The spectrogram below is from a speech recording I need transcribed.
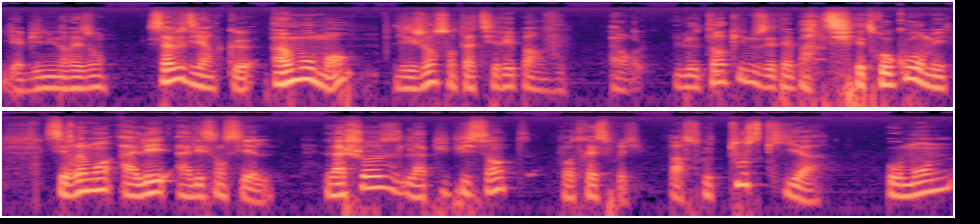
Il y a bien une raison. Ça veut dire qu'à un moment, les gens sont attirés par vous. Alors, le temps qui nous est imparti est trop court, mais c'est vraiment aller à l'essentiel. La chose la plus puissante, votre esprit. Parce que tout ce qu'il y a au monde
